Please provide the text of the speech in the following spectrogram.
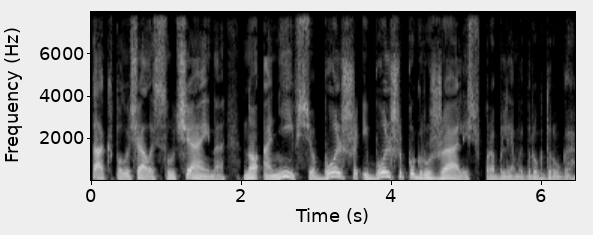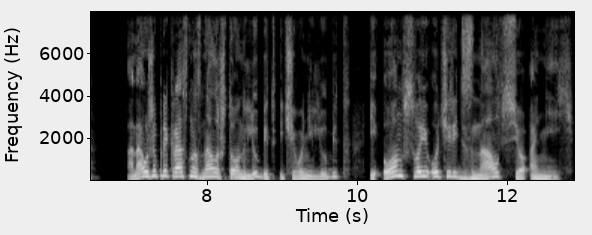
Так получалось случайно, но они все больше и больше погружались в проблемы друг друга. Она уже прекрасно знала, что он любит и чего не любит, и он, в свою очередь, знал все о ней.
